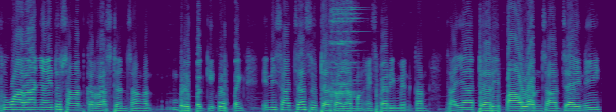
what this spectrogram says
suaranya itu sangat keras dan sangat berbagi kuping. Ini saja sudah saya mengeksperimenkan saya dari pawon saja ini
